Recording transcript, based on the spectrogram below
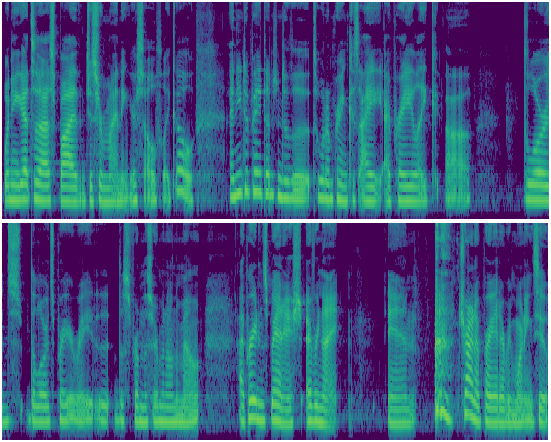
when you get to that spot, just reminding yourself, like, oh, I need to pay attention to the to what I'm praying because I I pray like uh, the Lord's the Lord's prayer right this from the Sermon on the Mount. I prayed in Spanish every night and trying to pray it every morning too,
